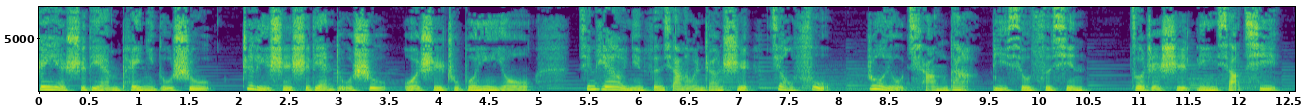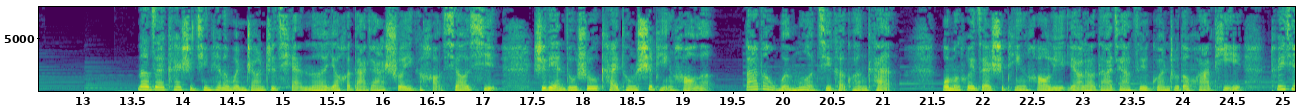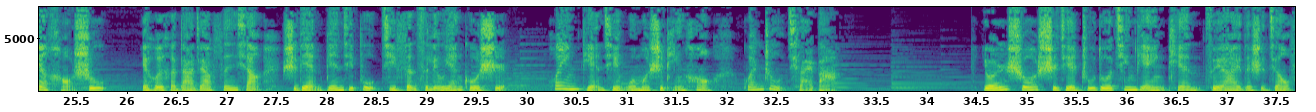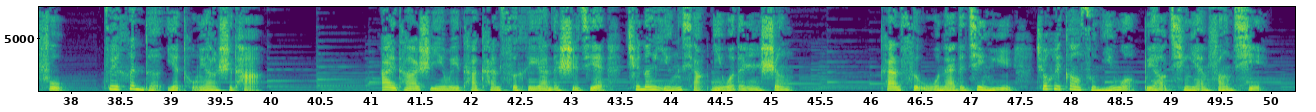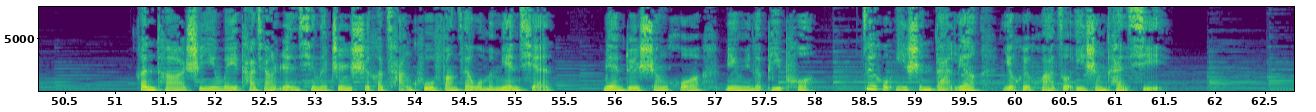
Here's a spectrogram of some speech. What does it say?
深夜十点陪你读书，这里是十点读书，我是主播应由。今天要与您分享的文章是《教父》，若有强大，必修私心，作者是林小七。那在开始今天的文章之前呢，要和大家说一个好消息：十点读书开通视频号了，拉到文末即可观看。我们会在视频号里聊聊大家最关注的话题，推荐好书。也会和大家分享十点编辑部及粉丝留言故事，欢迎点进文末视频号关注起来吧。有人说，世界诸多经典影片，最爱的是《教父》，最恨的也同样是他。爱他是因为他看似黑暗的世界，却能影响你我的人生；看似无奈的境遇，却会告诉你我不要轻言放弃。恨他是因为他将人性的真实和残酷放在我们面前。面对生活命运的逼迫，最后一身胆量也会化作一声叹息。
